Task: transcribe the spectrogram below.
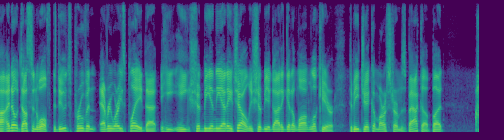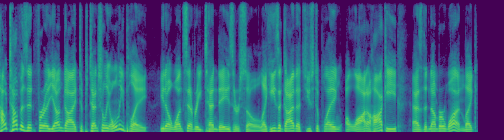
uh, I know Dustin Wolf. The dude's proven everywhere he's played that he he should be in the NHL. He should be a guy to get a long look here to be Jacob Markstrom's backup. But how tough is it for a young guy to potentially only play? You know, once every 10 days or so. Like, he's a guy that's used to playing a lot of hockey as the number one. Like,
